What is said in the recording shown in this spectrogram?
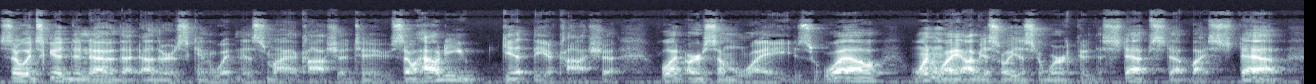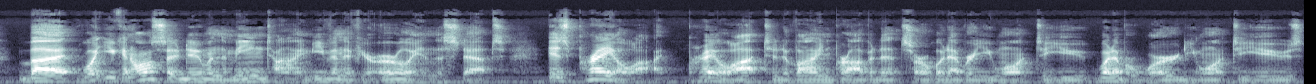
So it's good to know that others can witness my Akasha too. So how do you get the Akasha? What are some ways? Well, one way obviously is to work through the steps step by step. But what you can also do in the meantime, even if you're early in the steps, is pray a lot pray a lot to divine providence or whatever you want to use, whatever word you want to use.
